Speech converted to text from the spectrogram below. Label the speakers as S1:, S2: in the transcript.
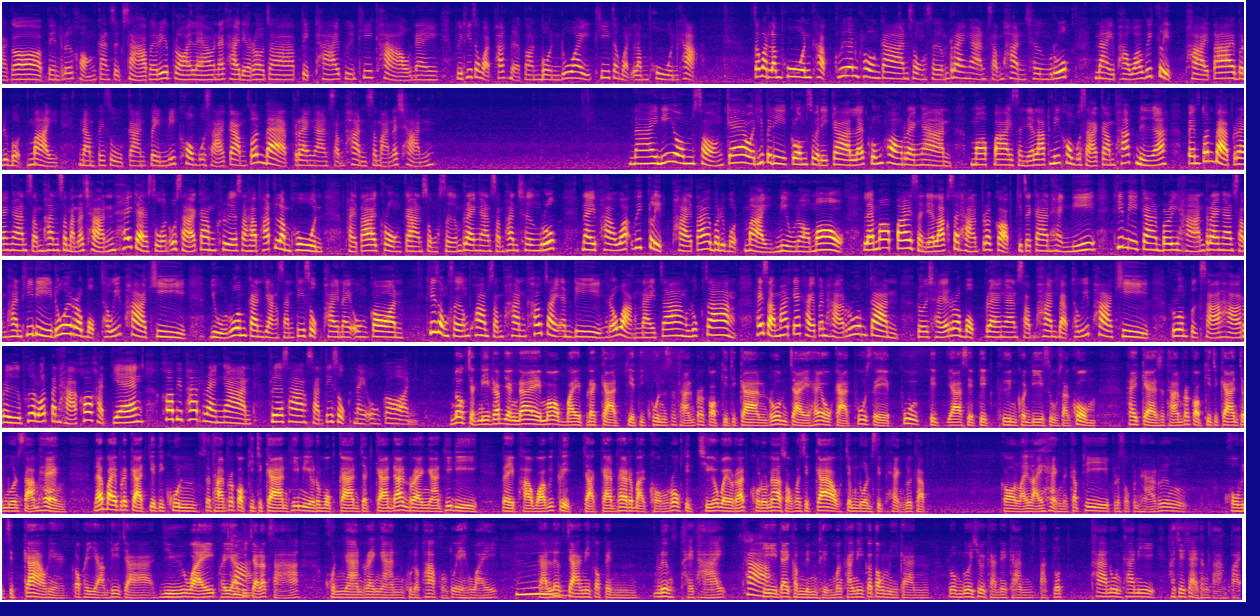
S1: ค่ะก็เป็นเรื่องของการศึกษาไปเรียบร้อยแล้วนะคะ เดี๋ยวเราจะปิดท้ายพื้นที่ข่าวในพื้นที่จังหวัดภาคเหนือตอนบนด้วยที่จังหวัดลำพูนค่ะ จังหวัดลำพูนขับเคลื่อนโครงการส่งเสริมแรงงานสัมพันธ์เชิงรุก ในภาวะวิกฤตภายใต้บริบทใหม่นำไปสู่การเป็นนิคมอุตสาหกรรมต้นแบบแรงงานสัมพันธ์สมานฉันท์ นายนิยมสองแก้วอธิบดีกรมสวัสดิการและคุ้มครองแรงงาน มอบป้ายสัญลักษณ์นิคมอุตสาหกรรมภาคเหนือ เป็นต้นแบบแรงงานสัมพันธ์สมานฉันท์ให้แก่สวนอุตสาหกรรมเครือสหพัฒน์ลำพูน ภายใต้โครงการส่งเสริมแรงงานสัมพันธ์เชิงรุก ในภาวะวิกฤต ภายใต้บริบทใหม่ New Normal และมอบป้ายสัญลักษณ์สถานประกอบกิจการแห่งนี้ ที่มีการบริหารแรงงานสัมพันธ์ที่ดีด้วยระบบทวิภาคี อยู่ร่วมกันอย่างสันติสุขภายในองค์กร ที่ส่งเสริมความสัมพันธ์เข้าใจอันดี ระหว่างนายจ้าง ลูกจ้าง ให้สามารถแก้ไขปัญหาร่วมกัน โดยใช้ระบบแรงงานสัมพันธ์แบบทวิภาคี ร่วมปรึกษาหารือเพื่อลดปัญหาข้อขัดแย้ง ข้อพิพาทแรงงาน เพื่อสร้างสันติสุขในองค์กร
S2: นอกจากนี้ครับยังได้มอบใบประกาศเกียรติคุณสถานประกอบกิจการ ร่วมใจให้โอกาสผู้เสพ ผู้ติดยาเสพติดคืนคนดีสู่สังคม ให้แก่สถานประกอบกิจการจำนวน 3 แห่ง และใบประกาศเกียรติคุณสถานประกอบกิจการที่มีระบบการจัดการด้านแรงงานที่ดี ในภาวะวิกฤต จากการแพร่ระบาดของโรคติดเชื้อไวรัสโคโรนา 2019 จำนวน 10 แห่งด้วยครับ ก็หลาย ๆ แห่งนะครับที่ประสบปัญหาเรื่องโควิด -19 เนี่ยก็พยายามที่จะยื้อไว้ พยายาม
S1: ค่ะ
S2: ที่จะรักษาคนงานแรงงานคุณภาพของตัวเองไว้
S1: อืม
S2: การเลิกจ้างนี่ก็เป็นเรื่องท้าย
S1: ค่ะ
S2: ๆที่ได้คำนึงถึงบางครั้งนี่ก็ต้องมีการร่วมด้วยช่วยกันในการตัดลด ค่านู่นค่านี่ค่าใช้จ่ายต่าง ๆ ไป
